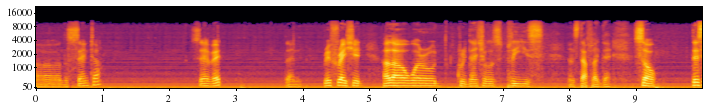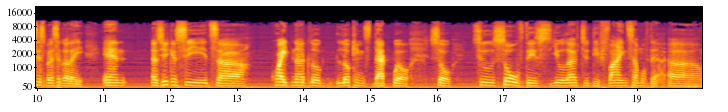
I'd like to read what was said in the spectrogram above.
Uh, the center. Save it. Then refresh it. Hello world credentials please and stuff like that. So this is basically and as you can see it's uh quite not look looking that well. So to solve this you'll have to define some of the uh,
